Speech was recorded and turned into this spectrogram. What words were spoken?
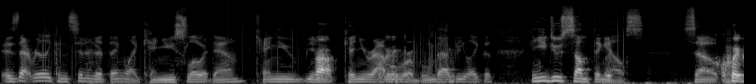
is that really considered a thing? Like, can you slow it down? Can you, you know, can you rap over a boom bap beat like this? Can you do something else? So, quick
